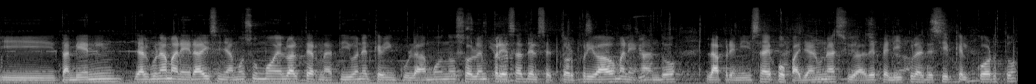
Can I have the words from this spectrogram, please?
y también de alguna manera diseñamos un modelo alternativo en el que vinculamos no solo empresas del sector privado manejando la premisa de Popayán, una ciudad de películas, es decir, que el corto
